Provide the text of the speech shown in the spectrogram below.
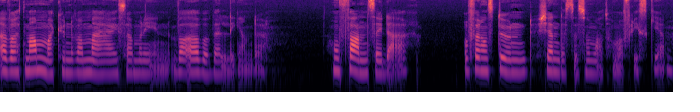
över att mamma kunde vara med i ceremonin var överväldigande. Hon fann sig där och för en stund kändes det som att hon var frisk igen.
